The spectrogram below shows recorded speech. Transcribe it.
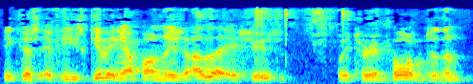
because if he's giving up on these other issues, which are important to them,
